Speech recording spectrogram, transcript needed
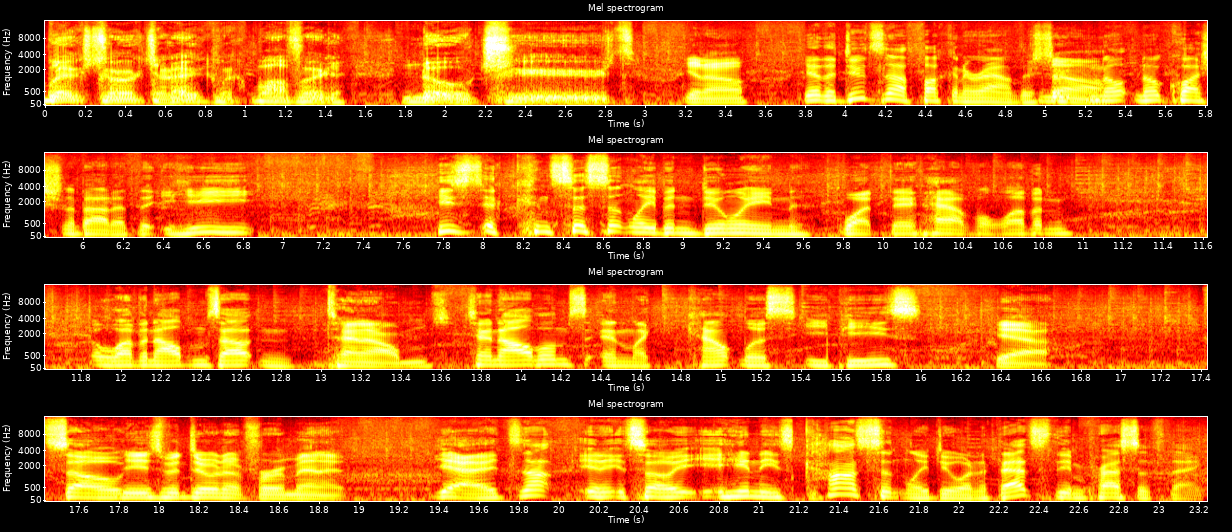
make sure it's an egg McMuffin, no cheese. You know, Yeah, the dude's not fucking around. There's no No. no, no question about it. That he he's consistently been doing what they have 11, 11 albums out and ten albums. 10 albums and like countless EPs. Yeah, So he's been doing it for a minute. Yeah, it's not. It, so he, and he's constantly doing it. That's the impressive thing.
